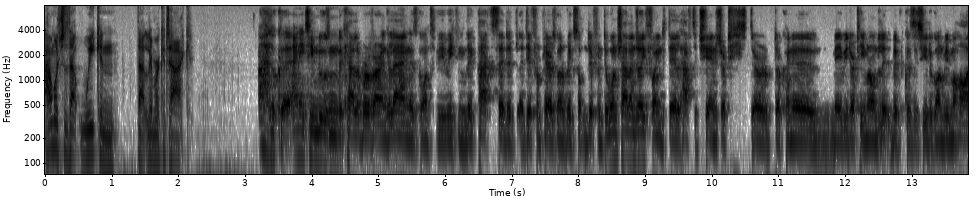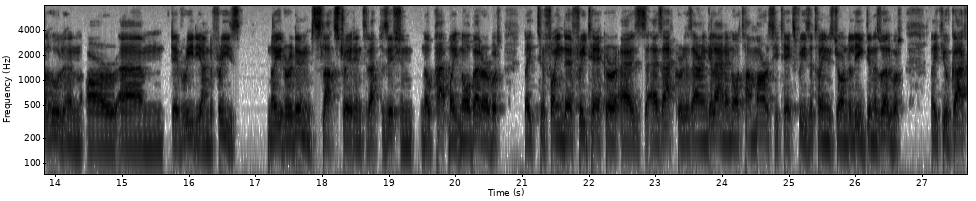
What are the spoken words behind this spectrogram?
how much does that weaken that Limerick attack? Ah, look, any team losing the caliber of Aaron Gillane is going to be weakened. Like Pat said, a, a different player is going to bring something different. The one challenge I find they'll have to change their their, their kind of maybe their team around a little bit because it's either going to be Mahal Holohan or um, Dave Reidy on the frees. Neither of them slot straight into that position. No, Pat might know better, but like to find a free taker as as accurate as Aaron Gillane. I know Tom Morrissey takes frees at times during the league then as well, but like you've got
